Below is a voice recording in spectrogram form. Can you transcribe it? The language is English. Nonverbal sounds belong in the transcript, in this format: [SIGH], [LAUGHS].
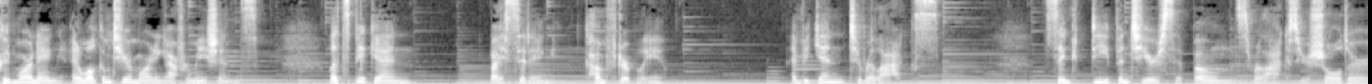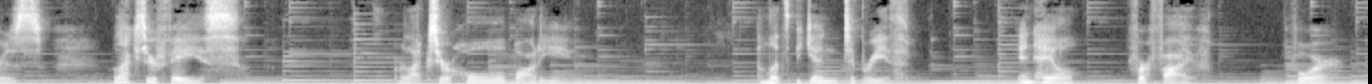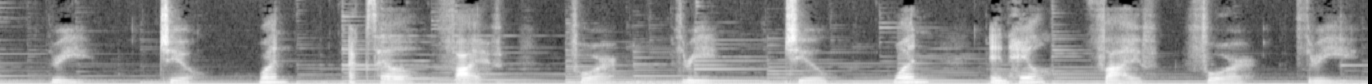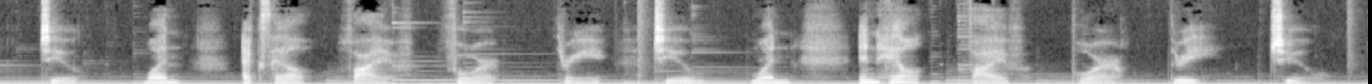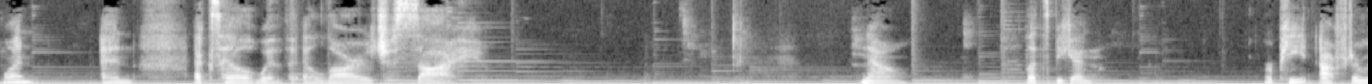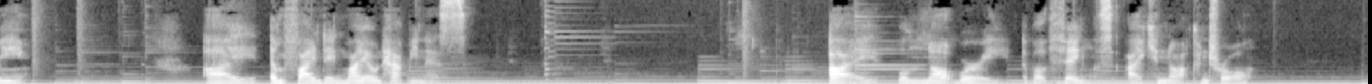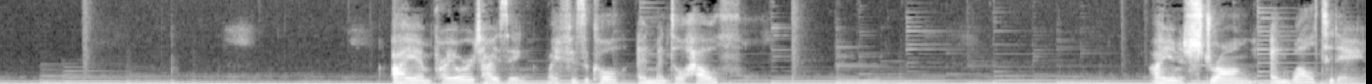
Good morning, and welcome to your morning affirmations. Let's begin by sitting comfortably and begin to relax. Sink deep into your sit bones, relax your shoulders, relax your face, relax your whole body, and let's begin to breathe. Inhale for five, four, three, two, one. Exhale, five, four, three, two, one. Inhale, five, four, three, two, one. Exhale, five, four, three, two, one. Inhale, five, four, three, two, one. And exhale with a large sigh. Now, let's begin. Repeat after me. I am finding my own happiness. I will not worry about things I cannot control. I am prioritizing my physical and mental health. I am strong and well today.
